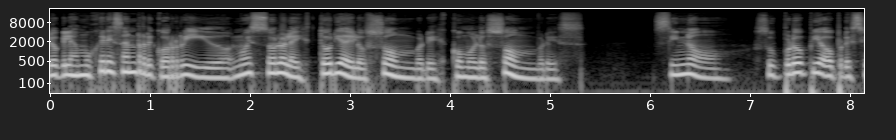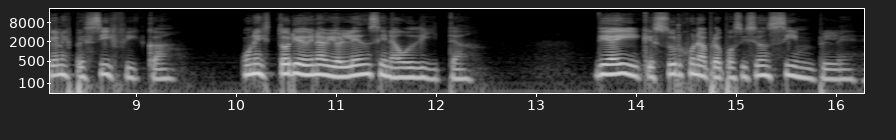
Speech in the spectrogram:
Lo que las mujeres han recorrido no es solo la historia de los hombres como los hombres, sino su propia opresión específica, una historia de una violencia inaudita. De ahí que surge una proposición simple,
